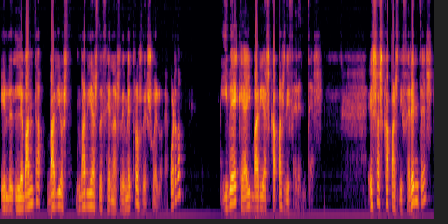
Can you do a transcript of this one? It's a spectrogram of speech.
y levanta varias decenas de metros de suelo, ¿de acuerdo? Y ve que hay varias capas diferentes. Esas capas diferentes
